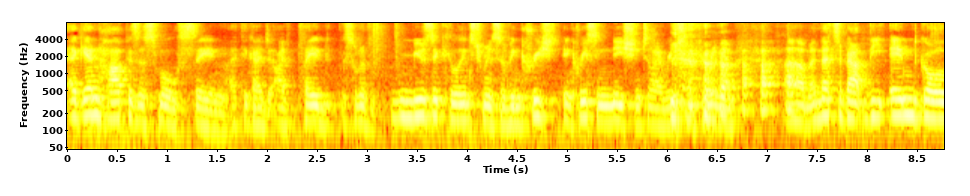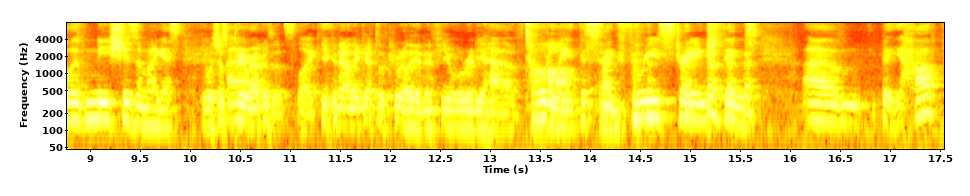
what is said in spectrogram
again harp is a small scene. I think I, have played sort of musical instruments of increase, increasing niche until I reached the Carillon, um, and that's about the end goal of nicheism, I guess. It was just Uh, prerequisites. like you can only get to the Carillon if you already have Totally, harp this and- like three strange things. Um, but harp,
